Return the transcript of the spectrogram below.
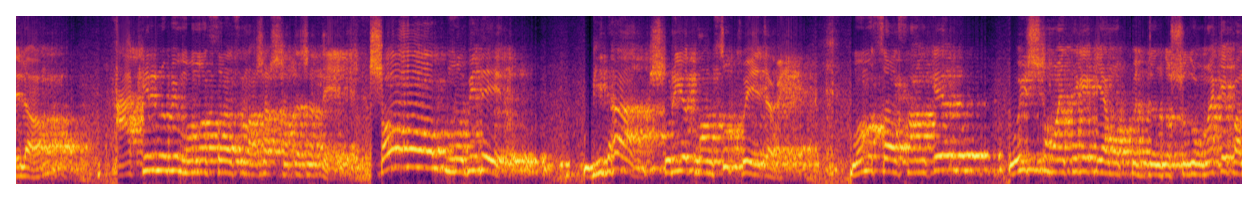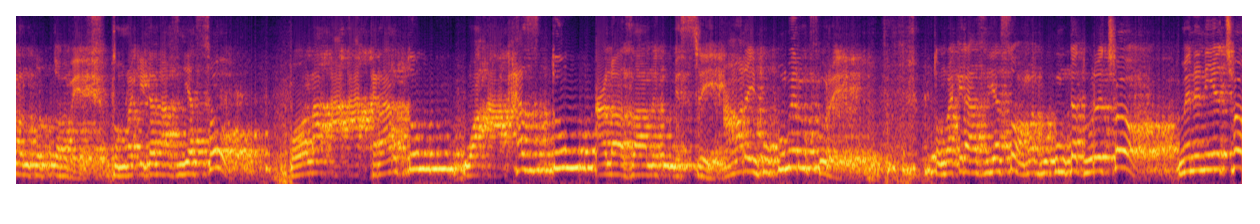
দিলাম আখির নবী মোহাম্মদ ওয়াসাল্লাম আসার সাথে সাথে সব নবীদের বিধান, শরীয়ত মানসুখ হয়ে যাবে। মোহাম্মদ ওয়াসাল্লামকে ওই সময় থেকে কিয়ামত পর্যন্ত শুধু ওনাকে পালন করতে হবে। তোমরা কি এটা রাজি আছো? বলা আকরারতুম ওয়া আখাযতুম আলা যালিকুম ইসরি আমার এই হুকুমের উপরে। তোমরা কি রাজি আছো? আমার হুকুমটা ধরেছো? মেনে নিয়েছো?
